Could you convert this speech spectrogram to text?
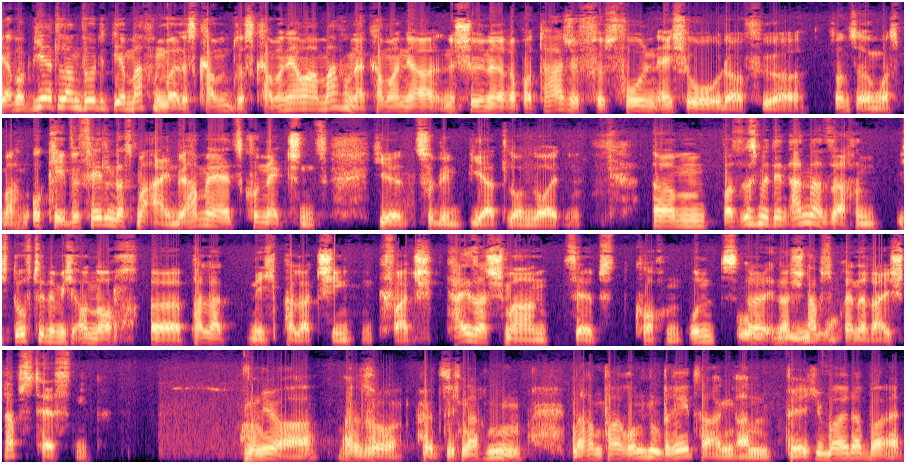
Ja, aber Biathlon würdet ihr machen, weil das kann, das kann man ja mal machen. Da kann man ja eine schöne Reportage fürs Fohlenecho oder für sonst irgendwas machen. Okay, wir fädeln das mal ein. Wir haben ja jetzt Connections hier zu den Biathlon-Leuten. Ähm, was ist mit den anderen Sachen? Ich durfte nämlich auch noch äh, Palat, nicht Palatschinken, Quatsch, Kaiserschmarrn selbst kochen und äh, in der Oh. Schnapsbrennerei Schnaps testen. Ja, also hört sich nach, ein- nach ein paar runden Drehtagen an. Wäre ich überall dabei.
